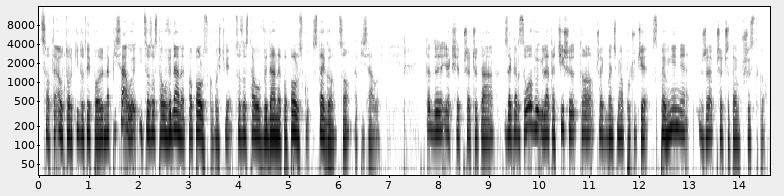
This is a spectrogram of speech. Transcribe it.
co te autorki do tej pory napisały i co zostało wydane po polsku, właściwie co zostało wydane po polsku z tego, co napisały. Wtedy, jak się przeczyta Zegar Zołowiu i Lata Ciszy, to człowiek będzie miał poczucie spełnienia, że przeczytał wszystko.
